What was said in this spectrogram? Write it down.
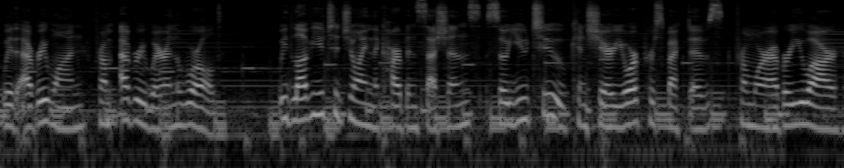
with everyone from everywhere in the world. We'd love you to join the Carbon Sessions so you too can share your perspectives from wherever you are.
